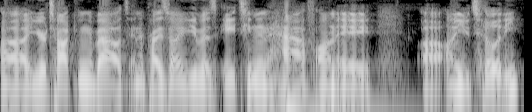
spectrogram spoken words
Uh, you're talking about enterprise value is 18 and a half on a uh, on a utility.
